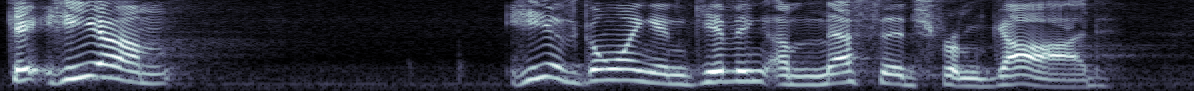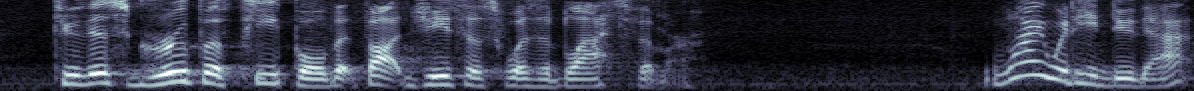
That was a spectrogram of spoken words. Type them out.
Okay, he, um, he is going and giving a message from God to this group of people that thought Jesus was a blasphemer. Why would he do that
